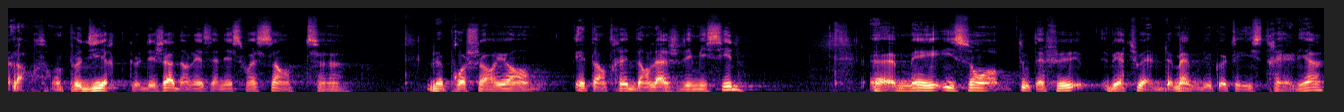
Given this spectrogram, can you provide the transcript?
Alors, on peut dire que déjà dans les années 60, euh, le Proche-Orient est entré dans l'âge des missiles, euh, mais ils sont tout à fait virtuels. De même, du côté israélien,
